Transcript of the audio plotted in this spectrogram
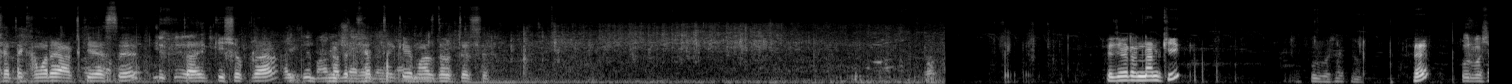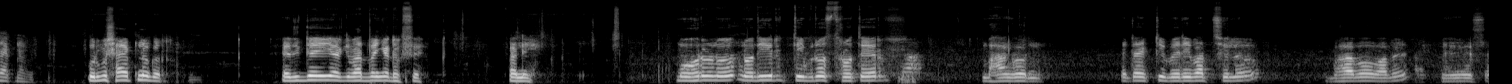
খেতে খামারে আটকে আছে তাই কৃষকরা তাদের ক্ষেত থেকে মাছ ধরতেছে। এই জায়গাটার নাম কি? পূর্ব সাহেবনগর। হ্যাঁ? পূর্ব সাহেবনগর। পূর্ব সাহেবনগর। এদিক দিয়েই আর কি ভাত ভাঙ্গা ঢুকছে। পানি মহরু নদীর তীব্র স্রোতের ভাঙন। এটা একটি বেড়িবাঁধ ছিল, ভয়াবহভাবে ভেঙে গেছে।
